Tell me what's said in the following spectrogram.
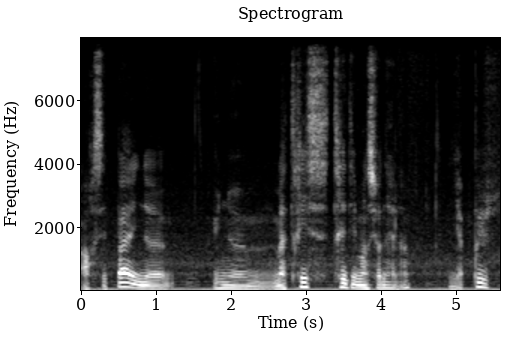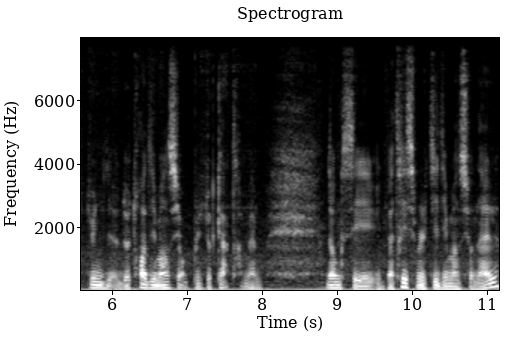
Alors c'est pas une, une matrice tridimensionnelle. Hein. Il y a plus de trois dimensions, plus de quatre même. Donc c'est une matrice multidimensionnelle.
